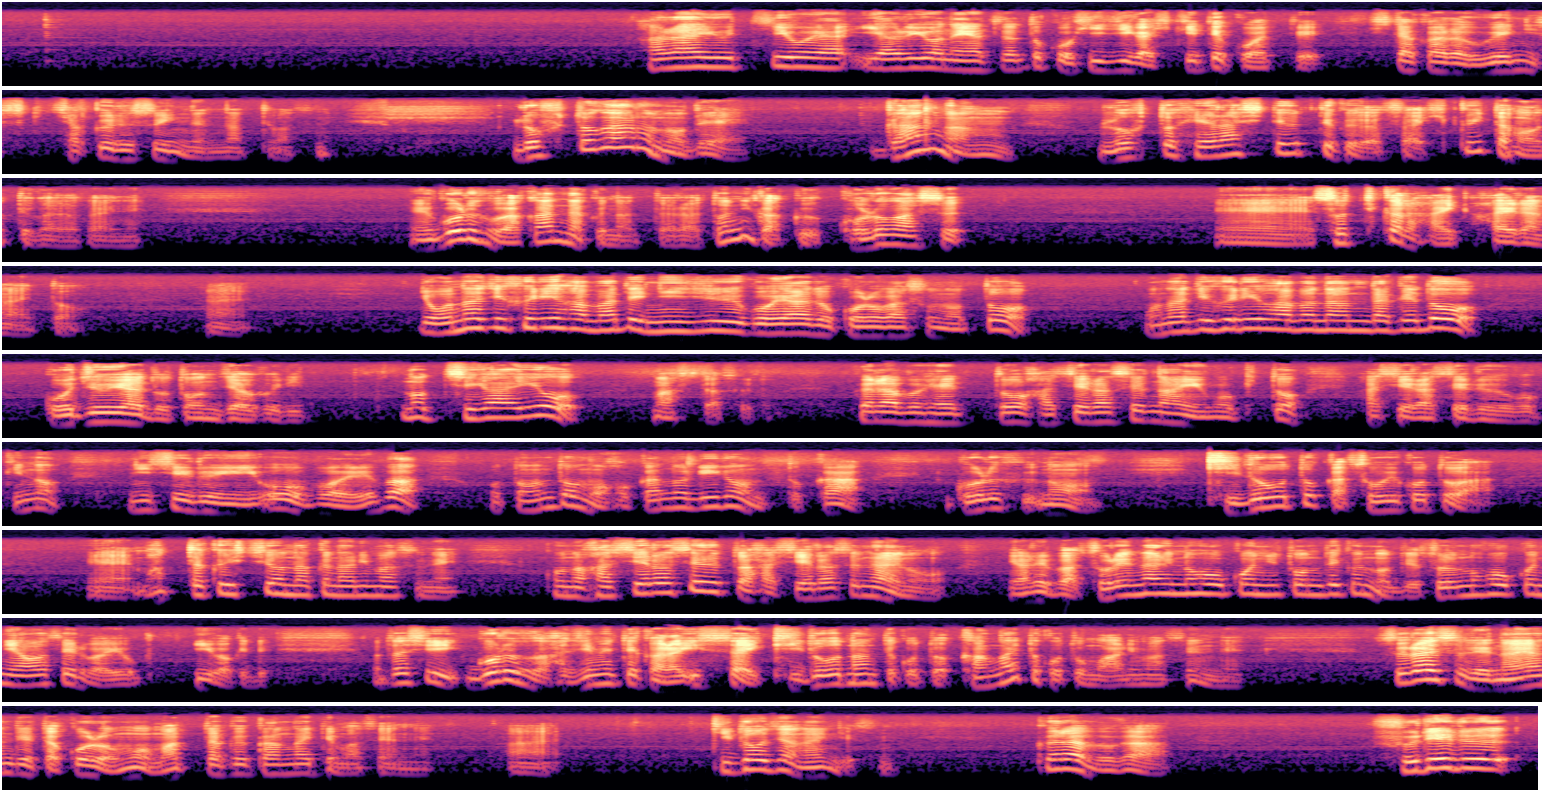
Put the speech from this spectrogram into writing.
払い打ちをややるようなやつだとこう肘が引けてこうやって下から上にシャクルスイングになってますね。ロフトがあるのでガンガンロフト減らして打ってください低い球打ってくださいね。えゴルフ分かんなくなったらとにかく転がす、えー、そっちから入入らないと、はい、で同じ振り幅で25ヤード転がすのと同じ振り幅なんだけど50ヤード飛んじゃう振りの違いをマスターするクラブヘッドを走らせない動きと走らせる動きの2種類を覚えればほとんどもう他の理論とかゴルフの軌道とかそういうことはえー、全く必要なくなりますね。この走らせると走らせないのをやればそれなりの方向に飛んでくるのでそれの方向に合わせればよいいわけで私ゴルフ始めてから一切軌道なんてことは考えたこともありませんね。スライスで悩んでた頃も全く考えてませんね。はい。軌道じゃないんですね。クラブが触れる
